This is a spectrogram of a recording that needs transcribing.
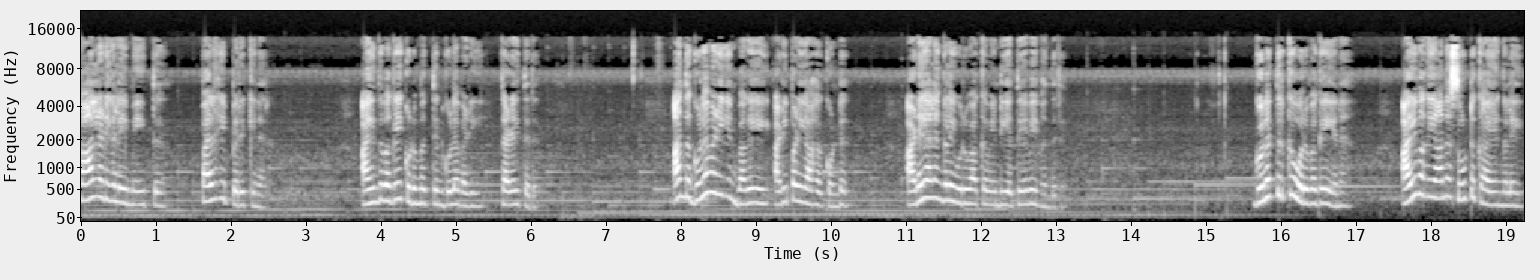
கால்நடைகளை மேய்த்து பல்கி பெருக்கினர். ஐந்து வகை குடும்பத்தின் குலவழி தழைத்தது. அந்த குலவழியின் வகையை அடிப்படையாக கொண்டு அடையாளங்களை உருவாக்க வேண்டிய தேவை வந்தது. குலத்திற்கு ஒரு வகை என ஐவகையான சூட்டு காயங்களை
